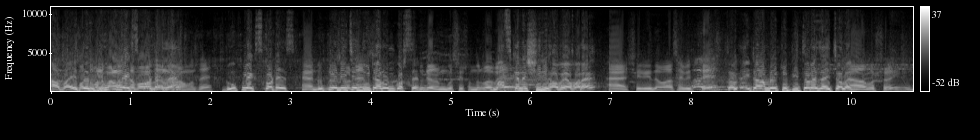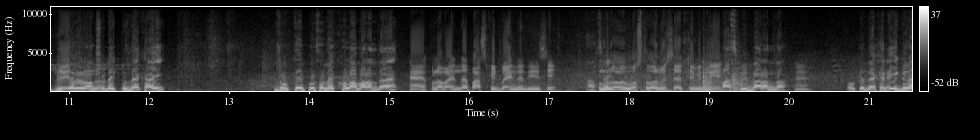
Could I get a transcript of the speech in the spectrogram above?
হ্যাঁ ভাই এটা ডুপ্লেক্স কটেজ ডুপ্লেক্স কটেজ হ্যাঁ, উপরে duplex নিচে দুইটা রুম করছেন। দুইটা রুম করছি সুন্দরভাবে। মাঝখানে সিঁড়ি হবে আবার হ্যাঁ? হ্যাঁ সিঁড়ি দেওয়া আছে ভিতরে তো এটা আমরা একটু ভিতরে যাই চলেন। হ্যাঁ অবশ্যই। ভিতরের অংশটা একটু দেখাই। ঢুকতেই প্রথমে খোলা বারান্দা হ্যাঁ? হ্যাঁ খোলা বারিন্দা পাঁচ ফিট বারিন্দা দিয়েছি। আচ্ছা। সুন্দরভাবে বসতে পারবে চেয়ার টেবিল নিয়ে। পাঁচ ফিট বারান্দা। হ্যাঁ। ওকে দেখেন এইগুলা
